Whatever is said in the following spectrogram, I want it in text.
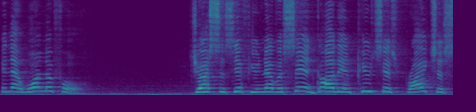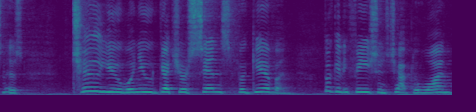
Isn't that wonderful? Just as if you never sinned. God imputes His righteousness to you when you get your sins forgiven. Look at Ephesians chapter 1.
